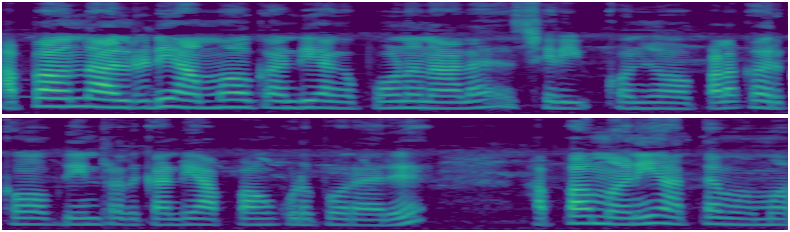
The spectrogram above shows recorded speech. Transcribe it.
அப்பா வந்து ஆல்ரெடி அம்மாவுக்காண்டி அங்கே போனனால சரி கொஞ்சம் பழக்கம் இருக்கும் அப்படின்றதுக்காண்டி அப்பாவும் கூட போகிறாரு அப்பா மணி அத்தை மாமா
